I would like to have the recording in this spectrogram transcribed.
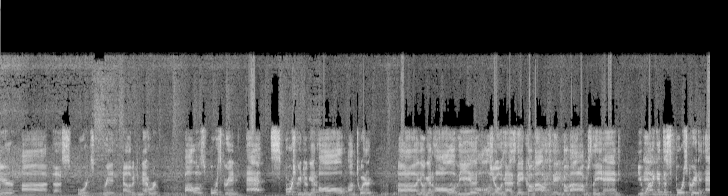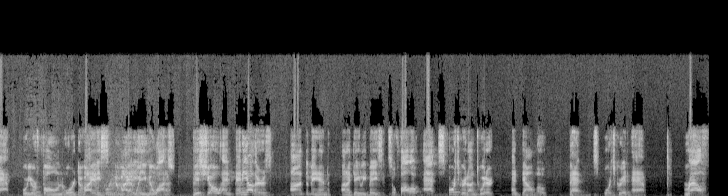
Here on the Sports Grid Television Network. Follow Sports Grid at Sports Grid. You'll get all on Twitter. Uh, you'll get all of the uh, shows as they come out, they come uh, obviously. And you want to get the Sports Grid app for your phone or device. or device. That way you can watch this show and many others on demand on a daily basis. So follow at Sports Grid on Twitter and download that Sports Grid app. Ralph,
